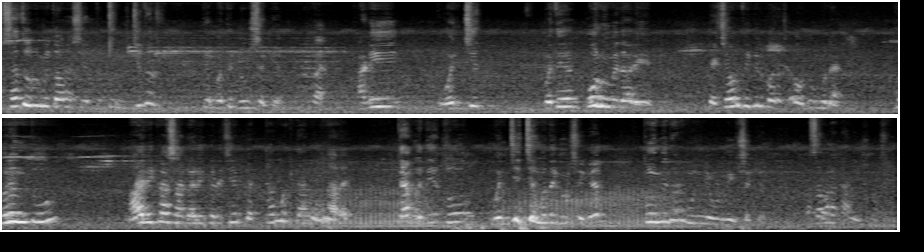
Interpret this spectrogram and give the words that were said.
असा जर उमेदवार असेल तर तो निश्चितच ते मतं घेऊ शकेल. आणि वंचितमध्ये कोण उमेदवार येईल त्याच्यावर देखील बरंच अवलंबून आहे. परंतु महाविकास आघाडीकडे जे गठ्ठा मतदान होणार आहे त्यामध्ये जो वंचितचे मतं घेऊ शकेल तो उमेदवार म्हणून निवडून येऊ शकेल असा मला काय विश्वास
